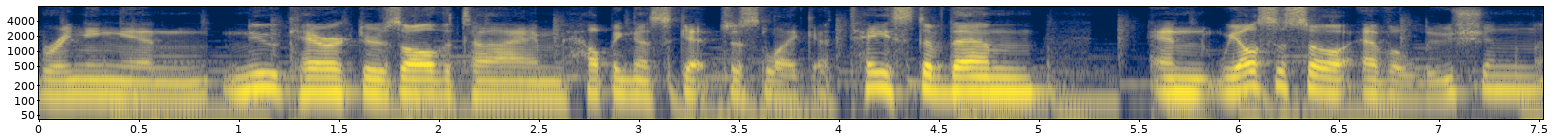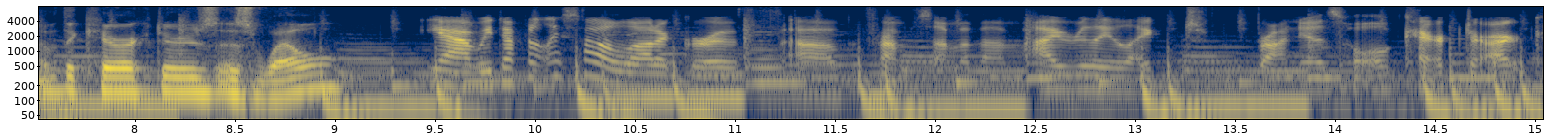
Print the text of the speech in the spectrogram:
bringing in new characters all the time, helping us get just like a taste of them. And we also saw evolution of the characters as well. Yeah, we definitely saw a lot of growth um, from some of them. I really liked Bronya's whole character arc.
